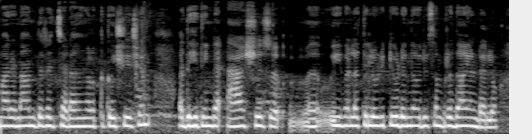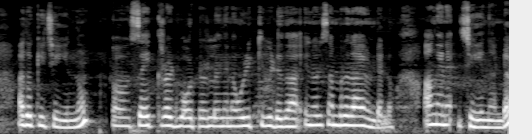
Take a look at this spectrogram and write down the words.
മരണാന്തര ചടങ്ങുകൾക്കൊക്കെ ശേഷം അദ്ദേഹത്തിന്റെ ആഷസ് ഈ വെള്ളത്തിൽ ഒഴുക്കി വിടുന്ന ഒരു സമ്പ്രദായം ഉണ്ടല്ലോ അതൊക്കെ ചെയ്യുന്നു. സേക്രഡ് വാട്ടറിൽ ഇങ്ങനെ ഒഴുക്കി വിടുക എന്നൊരു സമ്പ്രദായം ഉണ്ടല്ലോ അങ്ങനെ ചെയ്യുന്നുണ്ട്.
